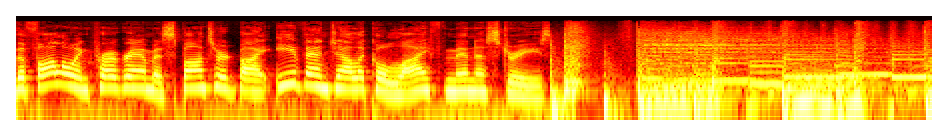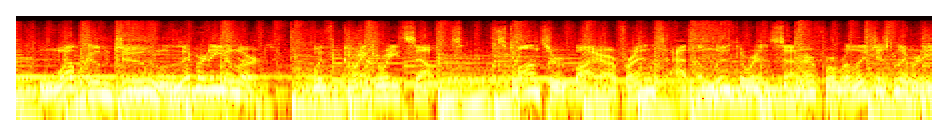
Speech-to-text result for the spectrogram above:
The following program is sponsored by Evangelical Life Ministries. Welcome to Liberty Alert with Gregory Seltz, sponsored by our friends at the Lutheran Center for Religious Liberty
